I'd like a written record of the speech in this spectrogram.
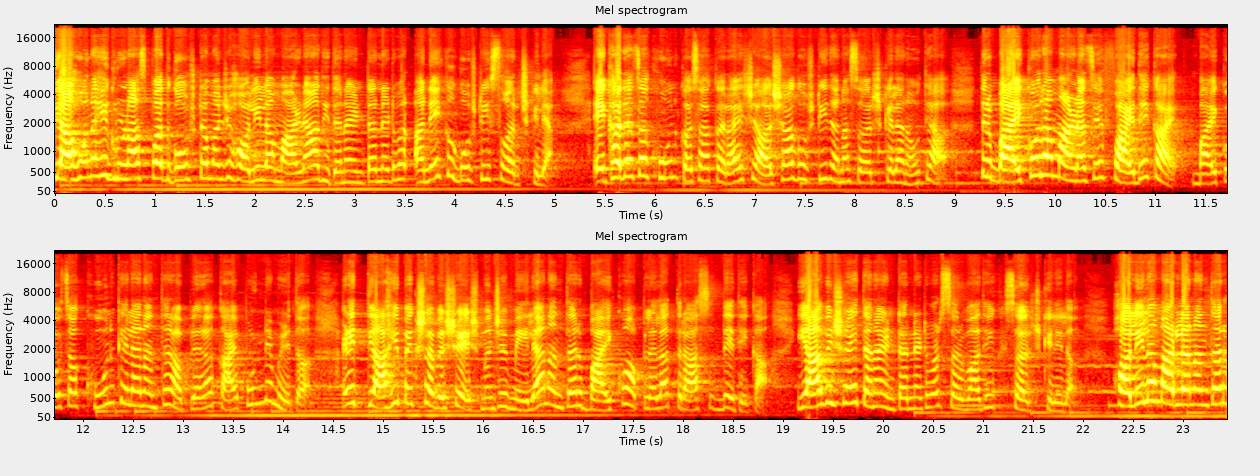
त्याहूनही घृणास्पद गोष्ट म्हणजे हॉलीला मारण्याआधी त्यानं इंटरनेटवर अनेक गोष्टी सर्च केल्या. एखाद्याचा खून कसा करायचा अशा गोष्टी त्यानं सर्च केल्या नव्हत्या. तर बायकोला मारण्याचे फायदे काय? बायकोचा खून केल्यानंतर आपल्याला काय पुण्य मिळतं? आणि त्याही पेक्षा विशेष म्हणजे मेल्यानंतर बायको आपल्याला त्रास देते का? याविषयी त्यानं इंटरनेटवर सर्वाधिक सर्च केलेलं. हॉलीला मारल्यानंतर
